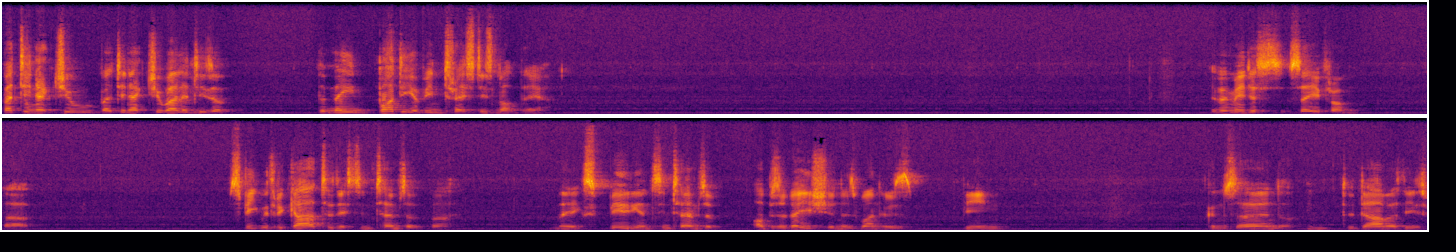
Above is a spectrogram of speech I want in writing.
But in, actu- but in actualities, of the main body of interest is not there. I may just say from uh, speak with regard to this in terms of uh, my experience, in terms of observation, as one who's been concerned into Dharma these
